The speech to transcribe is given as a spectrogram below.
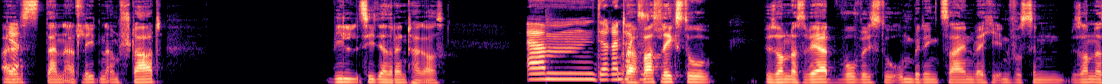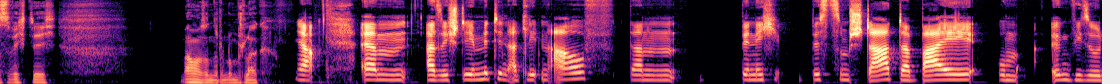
als ja. deinen Athleten am Start. Wie sieht dein Renntag aus? Ähm, der Renntag Oder auf was legst du besonders Wert? Wo willst du unbedingt sein? Welche Infos sind besonders wichtig? Machen wir so einen Rundumschlag. Ja, ähm, also ich stehe mit den Athleten auf, dann bin ich bis zum Start dabei, um irgendwie so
